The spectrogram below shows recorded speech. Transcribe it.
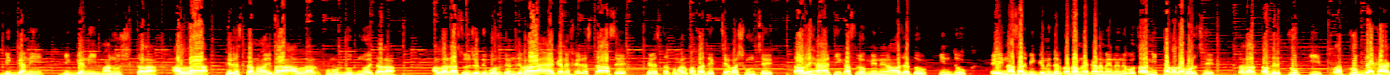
বিজ্ঞানী বিজ্ঞানী মানুষ তারা। আল্লাহ ফেরেস্তা নয় বা আল্লাহর কোনো দুধ নয় তারা। আল্লাহ রাসুল যদি বলতেন যে, ভাই, এখানে ফেরেস্তা আছে ফেরেস্তা তোমার কথা দেখছে বা শুনছে, তাহলে হ্যাঁ ঠিক আসলো, মেনে নেওয়া যেত। কিন্তু এই নাসার বিজ্ঞানীদের কথা আমরা কেন মেনে নেব? তারা মিথ্যা কথা বলছে। তারা তাদের প্রুফ কি? প্রুফ দেখাক।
